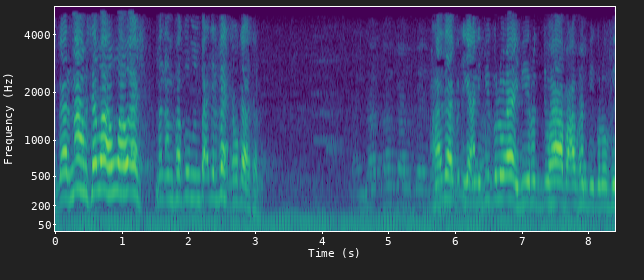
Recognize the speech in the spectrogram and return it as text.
فقال ما هو سواه هو وإيش؟ من أنفقوا من بعد الفتح وقاتلوا. هذا يعني بيقولوا إيه بيردوها بعضهم بيقولوا في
